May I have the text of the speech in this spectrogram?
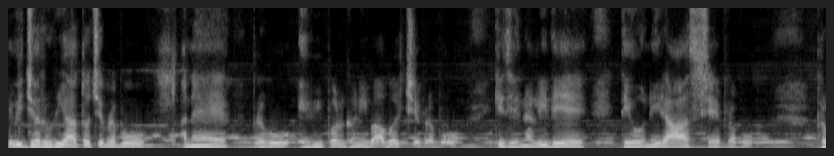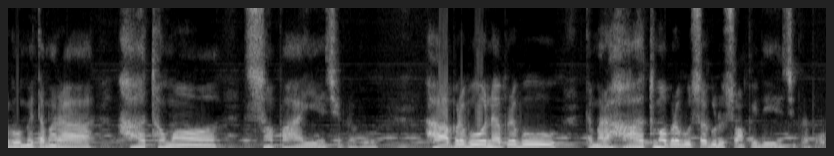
એવી જરૂરિયાતો છે પ્રભુ. અને પ્રભુ, એવી પણ ઘણી બાબત છે પ્રભુ કે જેના લીધે તેઓ નિરાશ છે પ્રભુ. પ્રભુ, અમે તમારા હાથોમાં સોંપાઈએ છીએ પ્રભુ. હા પ્રભુ અને પ્રભુ, તમારા હાથમાં પ્રભુ સગડું સોંપી દઈએ છીએ પ્રભુ.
